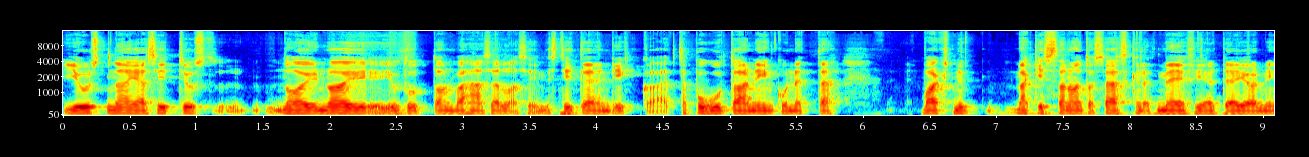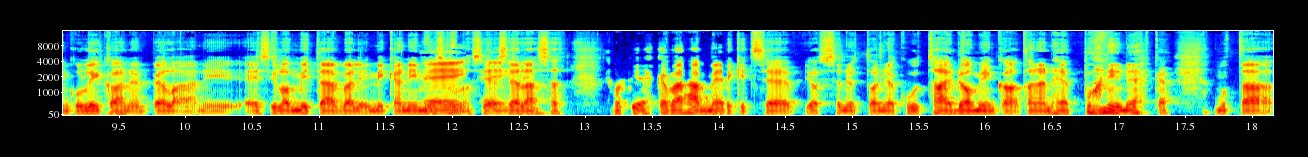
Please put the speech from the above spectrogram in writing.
Just näin, ja sitten just noi, noi jutut on vähän sellaisia, mistä itse en dikkaa, että puhutaan niin kuin, että vaikka nyt mäkin sanoin tuossa äsken, että Mayfield ei ole niin kuin likainen pelaaja, niin ei sillä ole mitään väliä, mikä nimi Ei, sulla on siellä ei, selässä. Toki ehkä vähän merkitsee, jos se nyt on joku Ty Domin kaltainen heppu, niin ehkä, mutta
